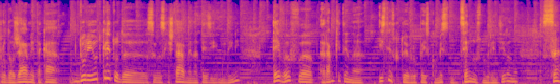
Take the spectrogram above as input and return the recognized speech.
продължаваме така, дори и открито да се възхищаваме на тези години, те в рамките на истинското европейско мислене, ценностно ориентирано, са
